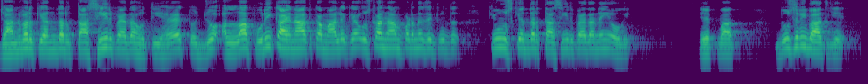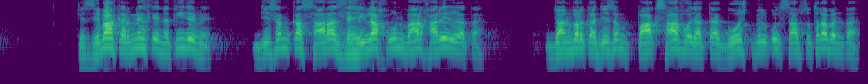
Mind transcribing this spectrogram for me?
جانور کے اندر تاثیر پیدا ہوتی ہے، تو جو اللہ پوری کائنات کا مالک ہے، اس کا نام پڑھنے سے کیوں کیوں اس کے اندر تاثیر پیدا نہیں ہوگی؟ ایک بات۔ دوسری بات یہ کہ ذبح کرنے کے نتیجے میں جسم کا سارا زہریلا خون باہر خارج ہو جاتا ہے۔ جانور کا جسم پاک صاف ہو جاتا ہے، گوشت بالکل صاف ستھرا بنتا ہے۔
